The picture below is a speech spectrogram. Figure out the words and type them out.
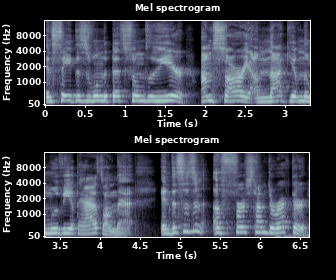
and say this is one of the best films of the year. I'm sorry. I'm not giving the movie a pass on that. And this isn't a first time director.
